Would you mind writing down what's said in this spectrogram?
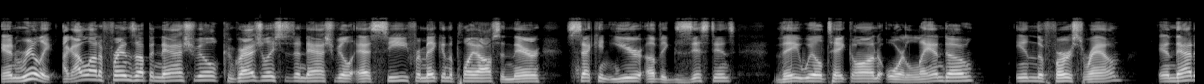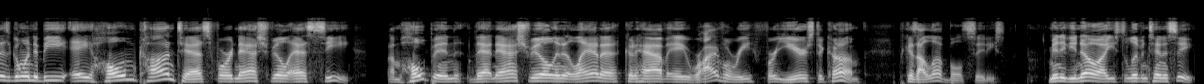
And really, I got a lot of friends up in Nashville. Congratulations to Nashville SC for making the playoffs in their second year of existence. They will take on Orlando in the first round, and that is going to be a home contest for Nashville SC. I'm hoping that Nashville and Atlanta could have a rivalry for years to come because I love both cities. Many of you know I used to live in Tennessee.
